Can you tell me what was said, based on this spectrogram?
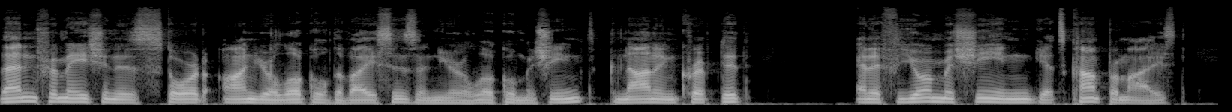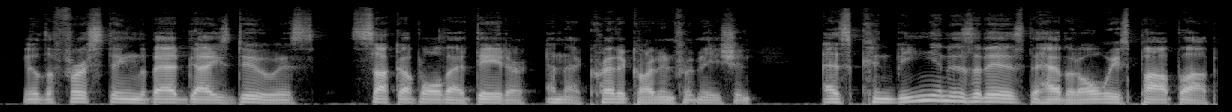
That information is stored on your local devices and your local machines, non encrypted. And if your machine gets compromised, you know, the first thing the bad guys do is suck up all that data and that credit card information. As convenient as it is to have it always pop up,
